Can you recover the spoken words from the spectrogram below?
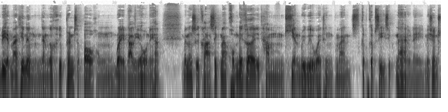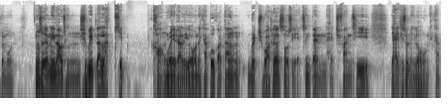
เบียดมาที่หนึ่งเหมือนกันก็คือ principle ของ Ray Dalio นะครับ เป็นหนังสือคลาสสิกมาก ผมได้เคยทำเขียนรีวิวไว้ถึงประมาณเกือบเกือบสี่สิบหน้าอยู่ใน Mission to the Moon หนังสือเล่มนี้เล่าถึงชีวิตและหลักคิดของ Ray Dalio นะครับผู้ก่อตั้ง Bridgewater Associates ซึ่งเป็น hedge fund ที่ใหญ่ที่สุดในโลกนะครับ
